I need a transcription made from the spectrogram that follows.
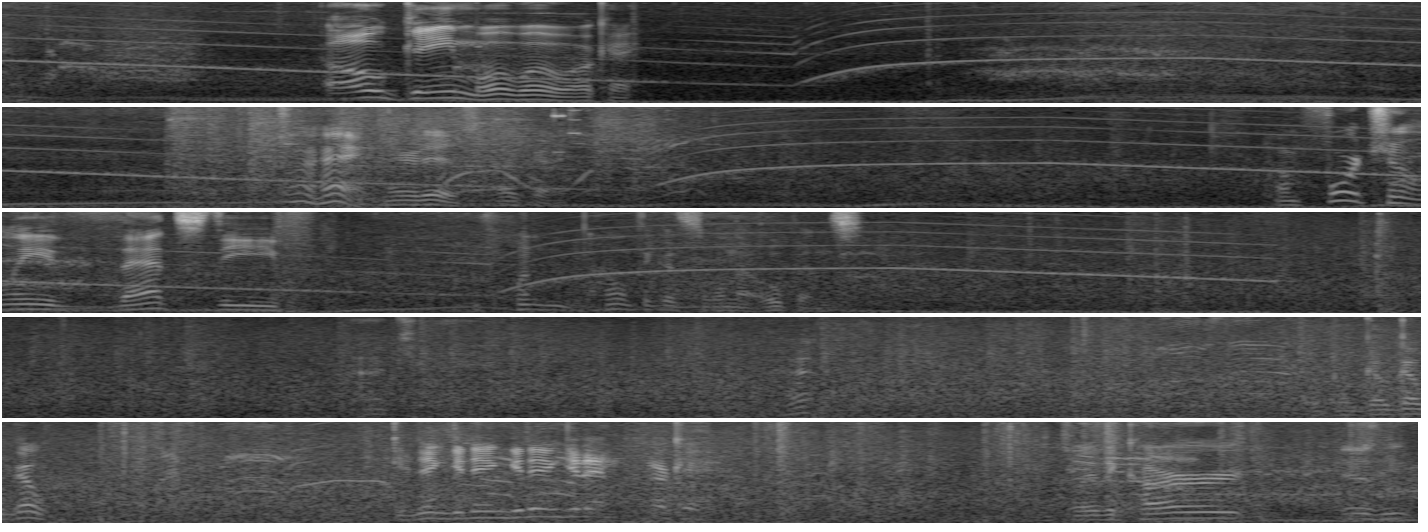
Oh, game. Whoa, whoa. Okay. Oh, hey, there it is. Okay. Unfortunately, that's the one. I don't think that's the one that opens. Okay. Alright. Go, go, go. Get in, get in, get in, get in. Okay. Hopefully the car isn't.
